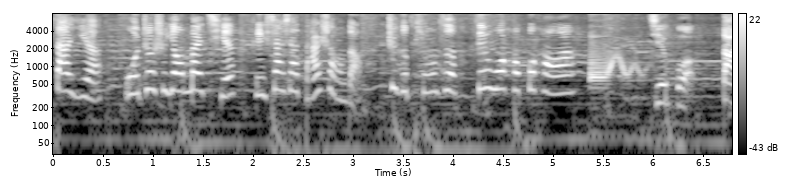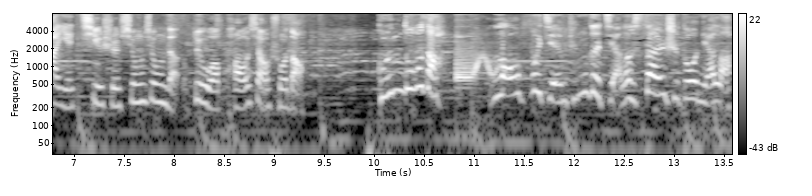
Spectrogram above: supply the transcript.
大爷，我这是要卖钱给夏夏打赏的，这个瓶子给我好不好啊？’结果大爷气势汹汹地对我咆哮说道。”滚犊子！老夫捡瓶子捡了三十多年了，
